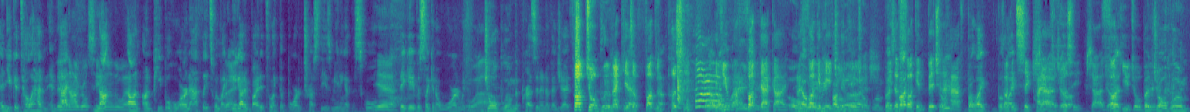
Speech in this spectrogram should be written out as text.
and you could tell it had an the impact inaugural season not of the West. on on people who aren't athletes when like we got invited to like the board of trustees meeting at the school yeah. they gave us like an award with Wow. Joel Bloom, the president of NJIT. Fuck Joel Bloom. That kid's Yeah. a fucking No. pussy. No, if you why fuck is that guy, Oh, I no, fucking hate fucking Joel hate Bloom. Joel Bloom. But, He's a but, fucking bitch and we- a half, but like, but fucking like, sick pie Shout out ass pussy. Shout out Joel. Fuck But- you, Joel Bloom. but Joel Bloom.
